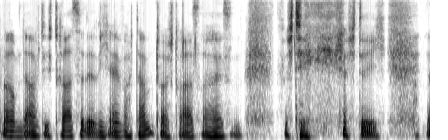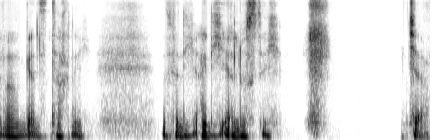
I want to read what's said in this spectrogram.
warum darf die Straße denn nicht einfach Dammtorstraße heißen? Das verstehe ich, verstehe ich einfach den ganzen Tag nicht. Das finde ich eigentlich eher lustig. Tja,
